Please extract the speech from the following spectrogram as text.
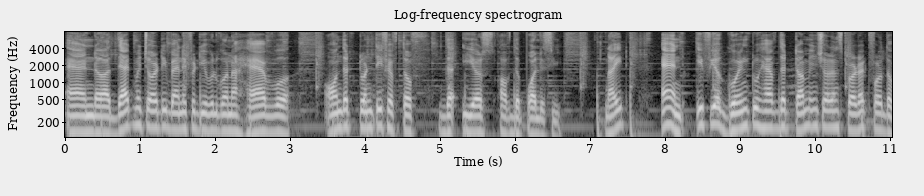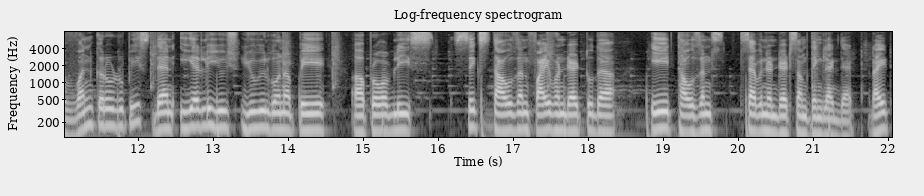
and uh, that maturity benefit you will gonna have uh, on the 25th of the years of the policy right? And if you're going to have the term insurance product for the 1 crore rupees then yearly you sh- you will gonna pay uh, probably 6500 to the 8700 something like that right?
